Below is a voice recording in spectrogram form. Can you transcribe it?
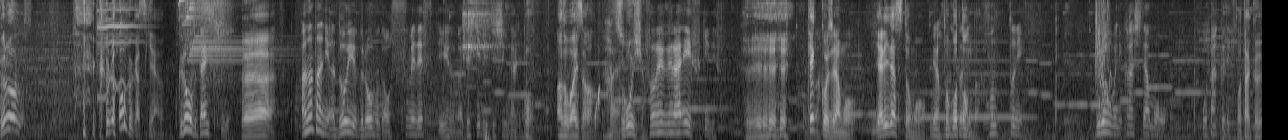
グローブ グローブが好きなの？グローブ大好き。でへえ。あなたにはどういうグローブがおすすめですっていうのができる自信がありまおすアドバイザー、はい。すごいじゃん。それぐらい好きです。へえ。結構じゃあもうやりだすともいうやとことんだ。本当に。グローブに関してはもうオタクです。オタク？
